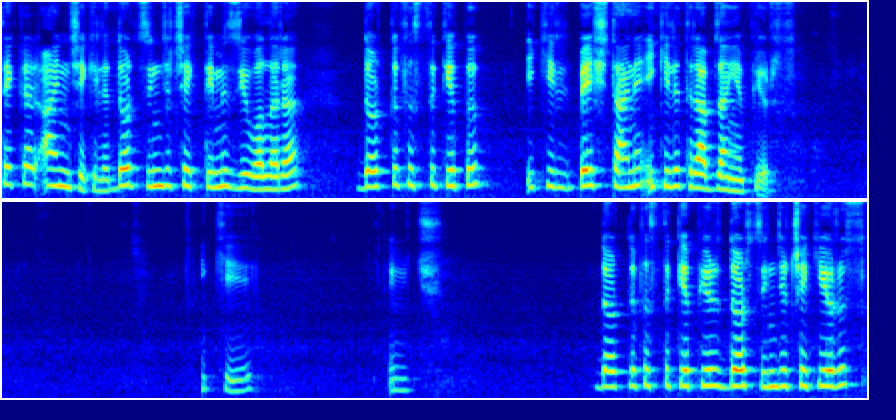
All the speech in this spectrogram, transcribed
Tekrar aynı şekilde 4 zincir çektiğimiz yuvalara dörtlü fıstık yapıp 2 5 tane ikili trabzan yapıyoruz. 2 3 dörtlü fıstık yapıyoruz. 4 zincir çekiyoruz.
